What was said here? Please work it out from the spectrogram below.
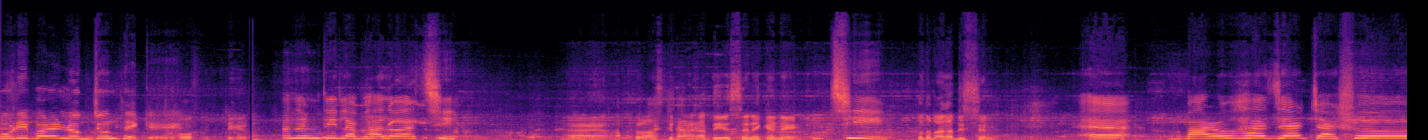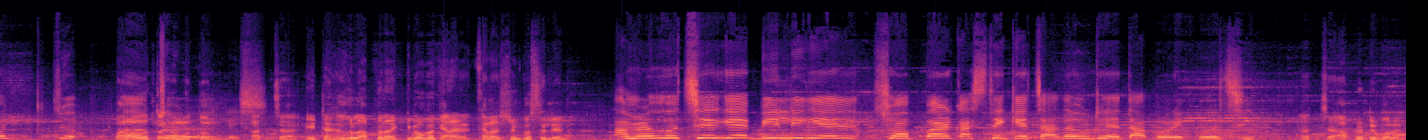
পরিবারের লোকজন থেকে? আলহামদুলিল্লাহ ভালো আছি। হ্যাঁ, আপনারা আজকে টাকা দিয়েছেন এখানে? জি। কত টাকা দিচ্ছেন? আহ, বারো হাজার চারশো বারো হাজার টাকার মতন। আচ্ছা এই টাকাগুলো আপনারা কীভাবে কালেকশন করছিলেন? আমরা হচ্ছে গিয়ে বিল্ডিং এর সবার কাছ থেকে চাঁদা উঠে তারপরে করেছি। আচ্ছা আপনি একটু বলেন।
